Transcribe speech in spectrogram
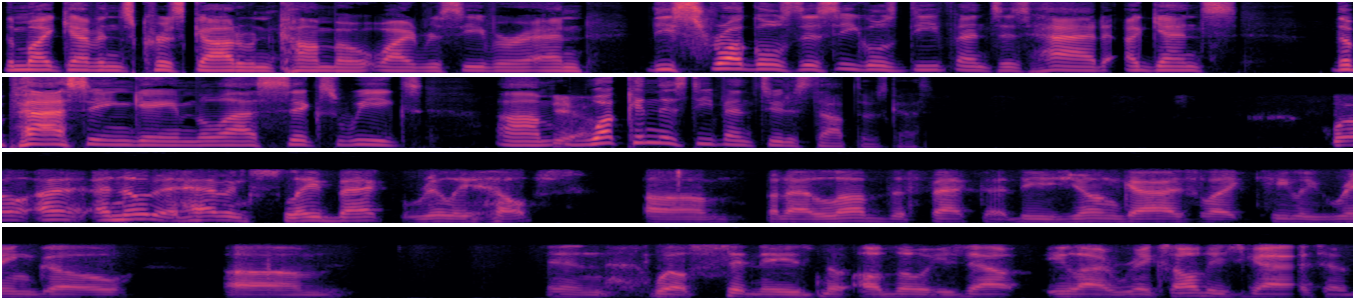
the Mike Evans, Chris Godwin combo wide receiver and the struggles this Eagles defense has had against the passing game the last six weeks. Um, Yeah. What can this defense do to stop those guys? Well, I, I know that having Slay back really helps, um, but I love the fact that these young guys like Kelee Ringo, um, and well, Sidney's although he's out, Eli Ricks, all these guys have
